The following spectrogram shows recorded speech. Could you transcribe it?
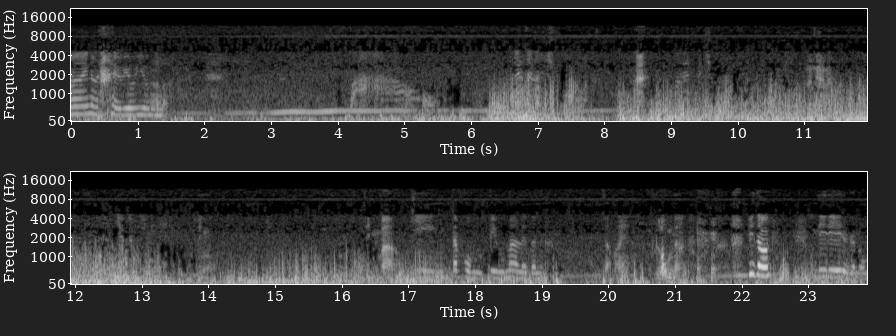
่ายวิวอยู่ เอาเหรอว้าวเล่นไปหลายชั่วโมงอะฮะเราเล่นเป็นชั่วโมงเรื่องงานไหมอยู่กับพี่นี่แหละจริงเหรอจริงเปล่าจริง แต่ผมปิวมากเลยตอนเนี้ยจะไม่ล้มนะ พี่โตดีๆเดี๋ยวจะล้ม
